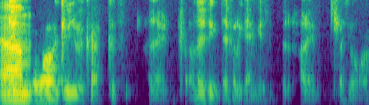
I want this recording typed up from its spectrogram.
I don't Um, think Aurora giving them a crack because I don't. I don't think they've got a game against them, but I don't trust Aurora.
